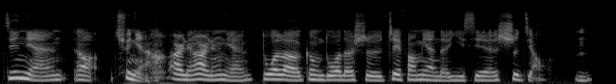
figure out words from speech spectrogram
今年呃，去年二零二零年多了更多的是这方面的一些视角。嗯，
